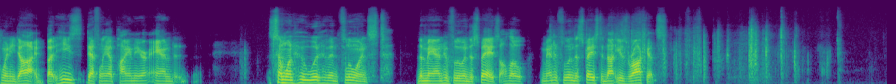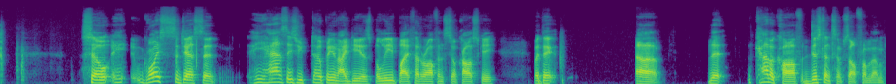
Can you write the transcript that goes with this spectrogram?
when he died. But he's definitely a pioneer and someone who would have influenced the man who flew into space, although the man who flew into space did not use rockets. So Groys suggests that he has these utopian ideas believed by Fedorov and Tsiolkovsky, but they, uh, that Kabakov distanced himself from them.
